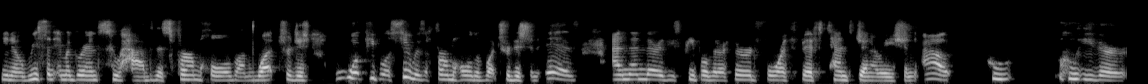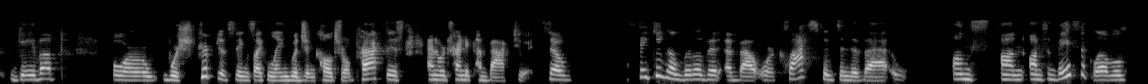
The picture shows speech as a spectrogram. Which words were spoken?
you know recent immigrants who have this firm hold on what tradition what people assume is a firm hold of what tradition is and then there are these people that are third fourth fifth tenth generation out who who either gave up or were stripped of things like language and cultural practice and were trying to come back to it. So thinking a little bit about where class fits into that on, on, on some basic levels,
